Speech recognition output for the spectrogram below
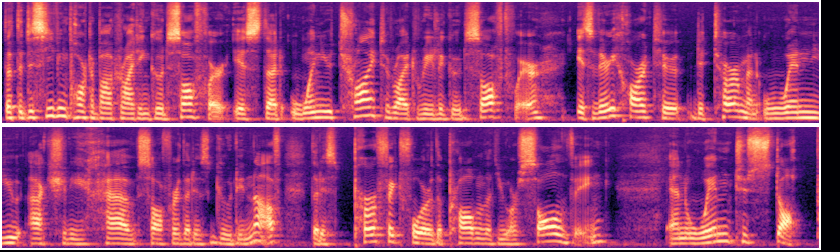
that the deceiving part about writing good software is that when you try to write really good software, it's very hard to determine when you actually have software that is good enough, that is perfect for the problem that you are solving, and when to stop.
